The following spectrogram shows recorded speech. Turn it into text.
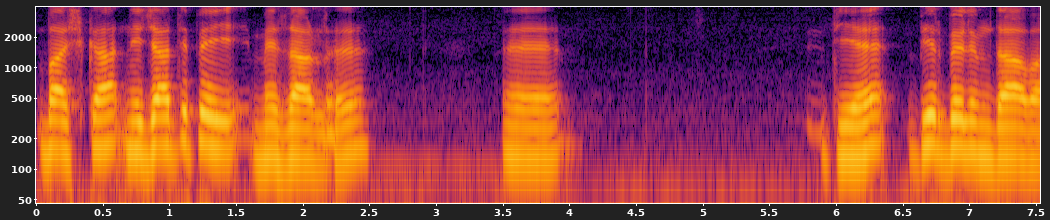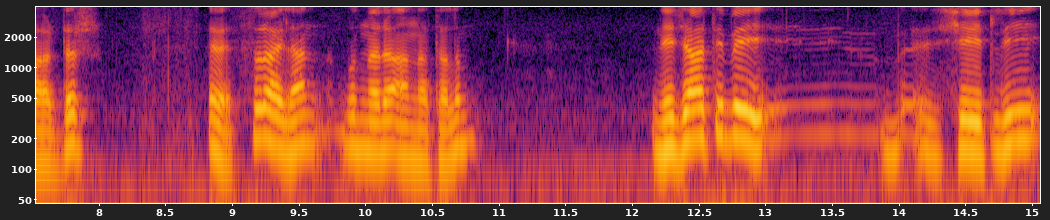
başka Necati Bey mezarlığı e, diye bir bölüm daha vardır. Evet sırayla bunları anlatalım. Necati Bey şehitliği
